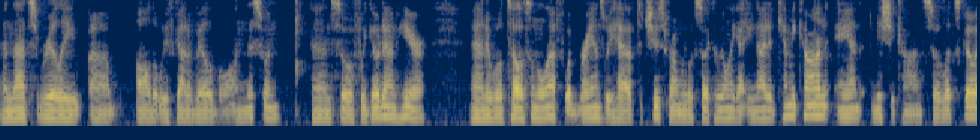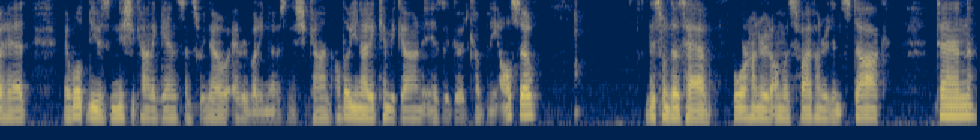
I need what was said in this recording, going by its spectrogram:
And that's really uh, all that we've got available on this one. And so if we go down here and it will tell us on the left what brands we have to choose from. It looks like we only got United Chemi-Con and Nichicon. So let's go ahead and we'll use Nichicon again since we know everybody knows Nichicon. Although United Chemi-Con is a good company also. This one does have 400, almost 500 in stock. 10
